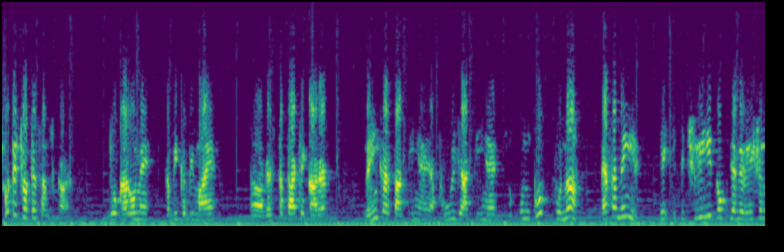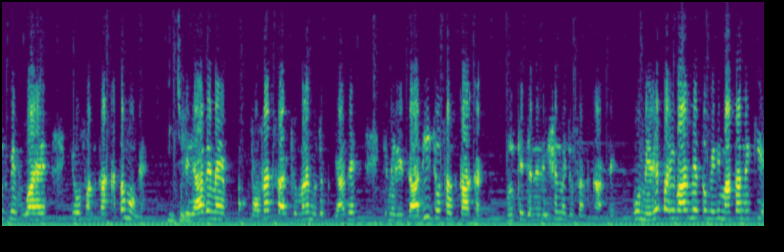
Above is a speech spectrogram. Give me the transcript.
छोटे छोटे संस्कार जो घरों में कभी कभी माए व्यस्तता के कारण नहीं कर पाती हैं या भूल जाती हैं तो उनको पुनः ऐसा नहीं है ये पिछली ही दो जनरेशन में हुआ है कि वो संस्कार खत्म हो गए। मुझे याद है मैं चौसठ साल की उम्र में मुझे याद है कि मेरी दादी जो संस्कार कर उनके जनरेशन में जो संस्कार थे वो मेरे परिवार में तो मेरी माता ने किए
